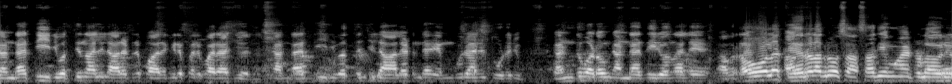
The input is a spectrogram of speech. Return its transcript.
രണ്ടായിരത്തി ഇരുപത്തിനാലിൽ ലാലേട്ടന് പരങ്കിരപ്പന് പരാജയമായിരുന്നു. രണ്ടായിരത്തി ഇരുപത്തി അഞ്ചിൽ ലാലേട്ടന്റെ എമ്പുരാനിൽ തുടരും. രണ്ട് പടവും രണ്ടായിരത്തി ഇരുപത്തിനാല് അവരുടെ കേരള ഗ്രോസ് അസാധ്യമായിട്ടുള്ള ഒരു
